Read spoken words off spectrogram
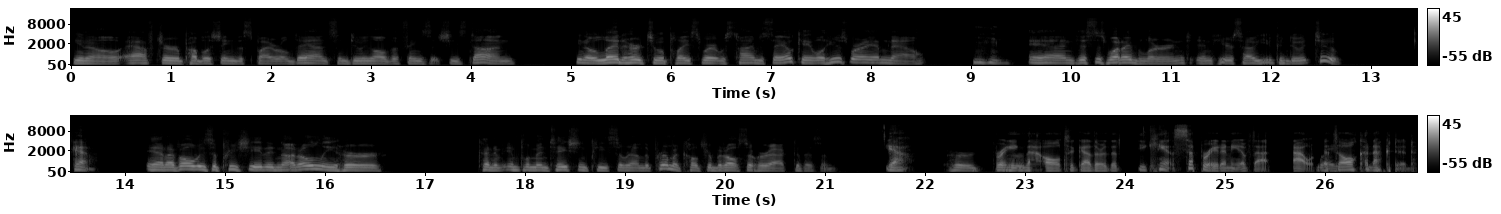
you know, after publishing The Spiral Dance and doing all the things that she's done, you know, led her to a place where it was time to say, okay, well, here's where I am now, Mhm. and this is what I've learned, and here's how you can do it too. Yeah. And I've always appreciated not only her kind of implementation piece around the permaculture, but also her activism, Yeah. her Bringing her- that all together that you can't separate any of that out. It's all connected.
